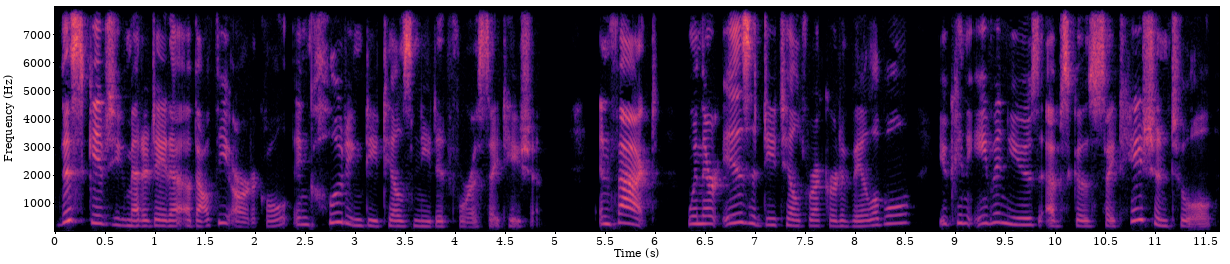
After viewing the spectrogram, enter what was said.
This gives you metadata about the article, including details needed for a citation. In fact, when there is a detailed record available, you can even use EBSCO's citation tool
